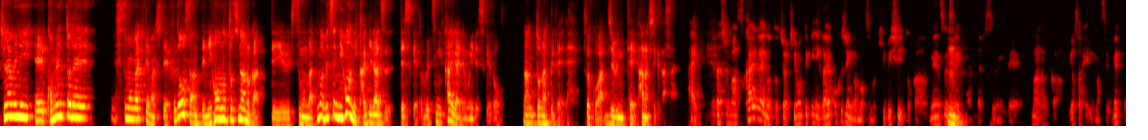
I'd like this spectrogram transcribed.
ちなみに、えーコメントで質問が来てまして、不動産って日本の土地なのかっていう質問があって、まあ、別に日本に限らずですけど、別に海外でもいいですけど、なんとなくでそこは自分で話してください。はい。たします。海外の土地は基本的に外国人が持つの厳しいとか、年数制限あったりするんで、まあなんか良さ減りますよねって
